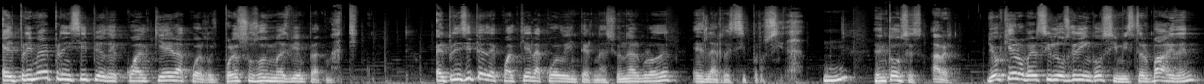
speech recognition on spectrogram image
El primer principio de cualquier acuerdo, por eso soy más bien pragmático. El principio de cualquier acuerdo internacional, brother, es la reciprocidad. Entonces, a ver, yo quiero ver si los gringos, si Mr. Biden,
